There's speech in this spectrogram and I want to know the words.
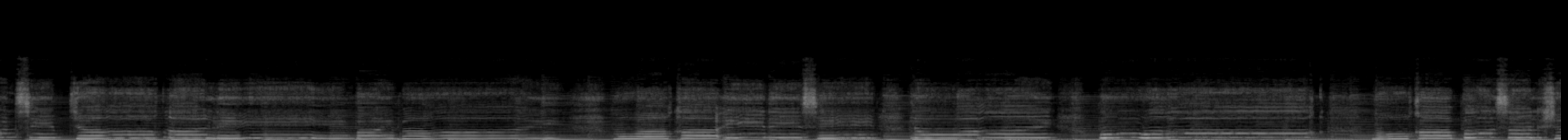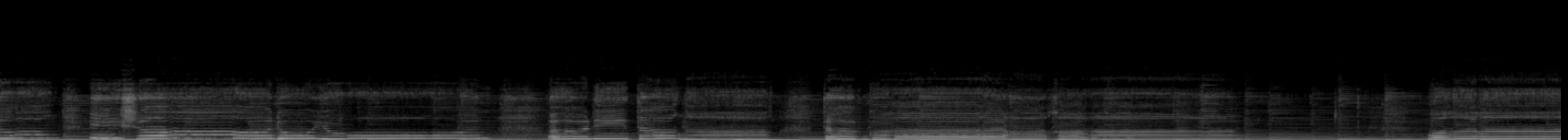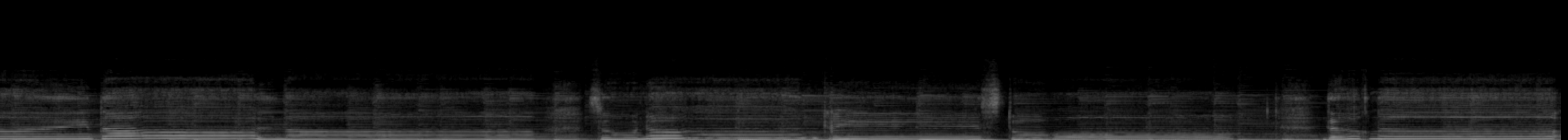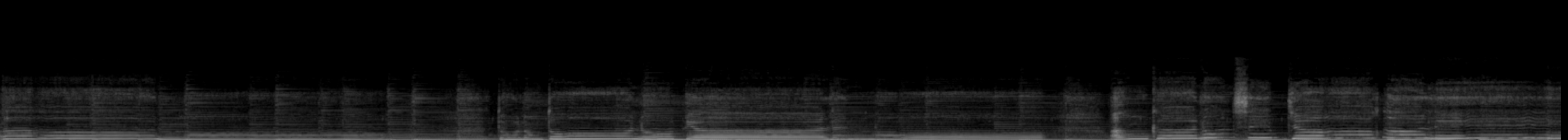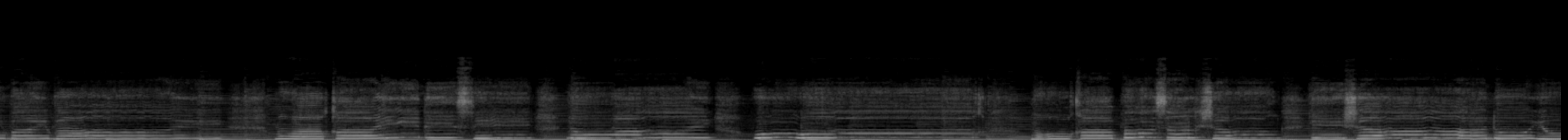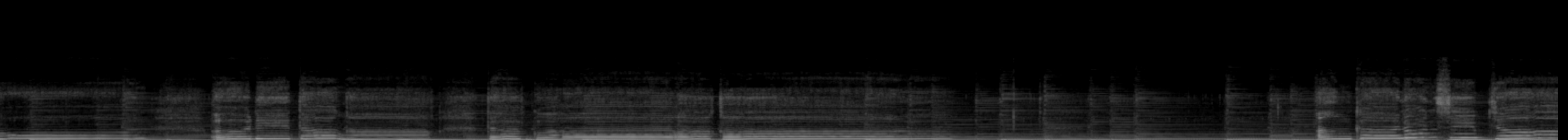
kanun sipjak ali bye bye Mua ka inisi luay buwak. Mo ka pasal siyang isyaduyun Sunan Kristo Daknaan mo Tulong tulo pialan mo. Ang kanun sipjak مقابوس الشم إشاد yun Edi tangak Ang kanun sipjang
